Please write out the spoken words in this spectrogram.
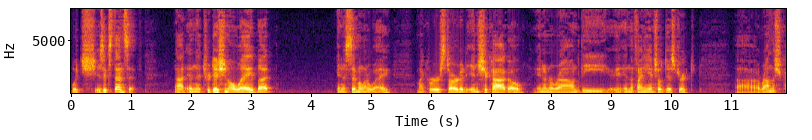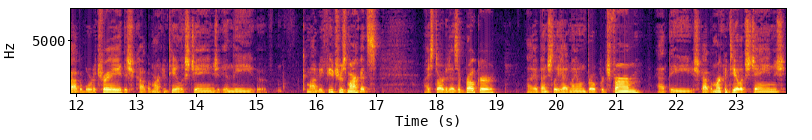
which is extensive. Not in the traditional way, but in a similar way. My career started in Chicago, in and around the in the financial district, uh, around the Chicago Board of Trade, the Chicago Mercantile Exchange, in the uh, commodity futures markets. I started as a broker, I eventually had my own brokerage firm at the Chicago Mercantile Exchange.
